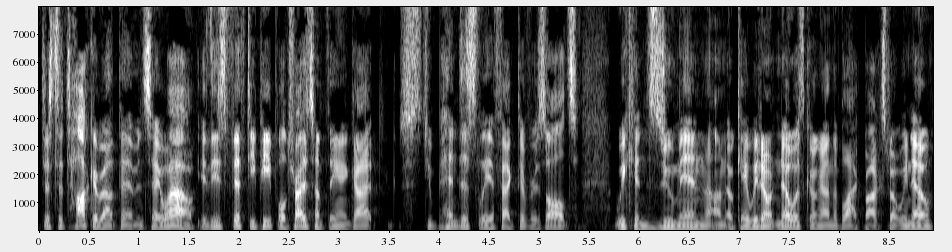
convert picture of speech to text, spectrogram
just to talk about them and say, wow, these 50 people tried something and got stupendously effective results. We can zoom in on, okay, we don't know what's going on in the black box, but we know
